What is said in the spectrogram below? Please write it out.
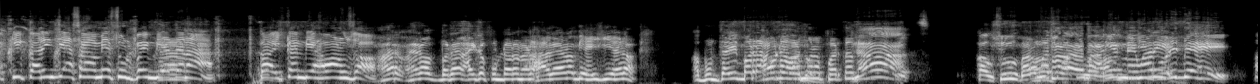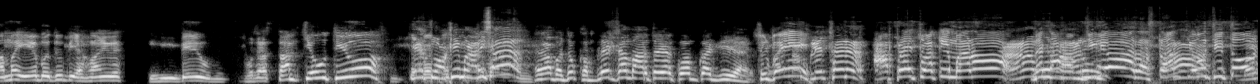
નક્કી કરીને જ્યાં છે અમે સુરભાઈ બે. જણા? તો અહીંયા બેહવાનું છે. હાર હેડો બધા આઈ તો ફુંડારો મેળો. હાલે હેડો બેહી જઈએ હેડો. આ ભૂમતાજી બર રાખો ને મને ફરતા ના. કઉ છું. બરોબર તો મારી એક નહીં મારી. બેહે. અમે એ બધું બેહવાનું પેલું રસ્તામાં કેવું થયું? એ ચોકી મારી છે? આ બધું કમ્પ્લેટ છે મારતો યાર કોમ કરજી યાર. સુરભાઈ કમ્પ્લેટ છે ને? આપણે ચોકી મારો. હા, નકર સમજી લ્યો રસ્તામાં કેવું થયું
